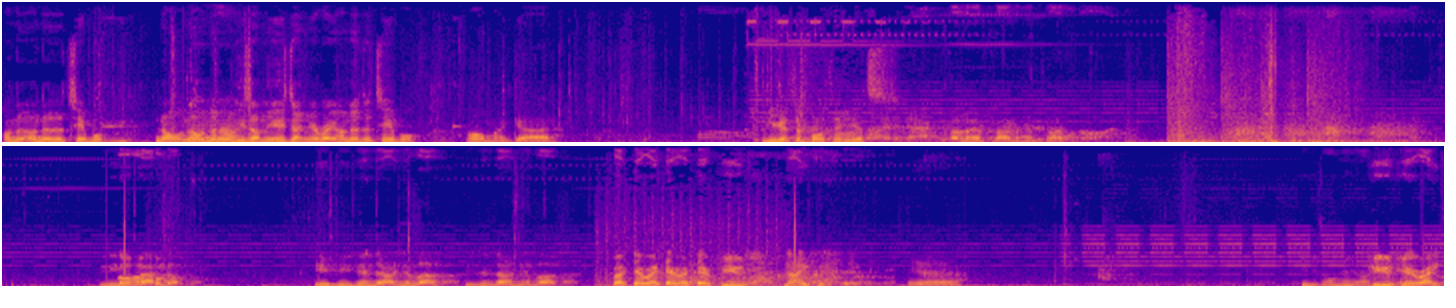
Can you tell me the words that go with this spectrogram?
Under under the table. No, no, no, no, he's on the, he's on your right, under the table. Oh my god. You guys are both idiots. Uh, Let him plan. Let him plan. Go help him. up. He's, he's in there on your left. He's in there on your left. Right there, right there, right there, Fuse. Nice. Yeah. He's coming on. Fuse, you're right.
